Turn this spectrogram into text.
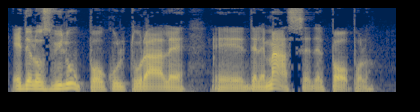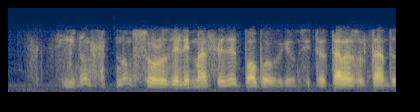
e dello sviluppo culturale delle masse, del popolo solo delle masse del popolo, perché non si trattava soltanto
